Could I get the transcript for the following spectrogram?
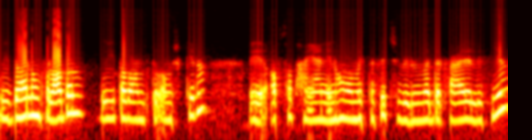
ويديها لهم في العضل وطبعا بتبقى مشكلة. أبسطها يعني إن هو ما يستفدش بالمادة الفعالة اللي فيها.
